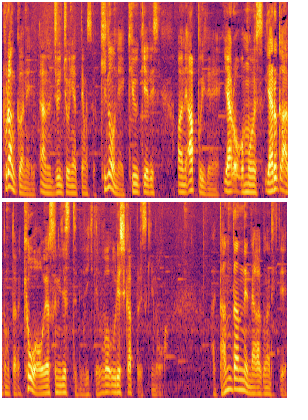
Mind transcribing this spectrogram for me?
プランクはねあの順調にやってますよ。昨日ね休憩です。あねアプリでねやろうもうやるかと思ったら今日はお休みですって出てきてうわ嬉しかったです昨日は、い、だんだんね長くなってきて。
